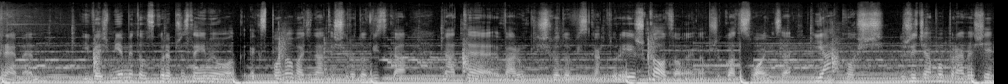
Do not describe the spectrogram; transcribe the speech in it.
kremem, i weźmiemy tą skórę, przestaniemy ją ek- eksponować na te środowiska, na te warunki środowiska, które jej szkodzą, jak na przykład słońce. Jakość życia poprawia się,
